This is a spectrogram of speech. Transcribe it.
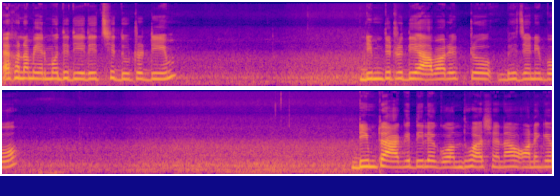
এখন আমি এর মধ্যে দিয়ে দিচ্ছি দুটো ডিম। ডিম দুটো দিয়ে আবার একটু ভেজে নিব। ডিমটা আগে দিলে গন্ধ আসে না। অনেকে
